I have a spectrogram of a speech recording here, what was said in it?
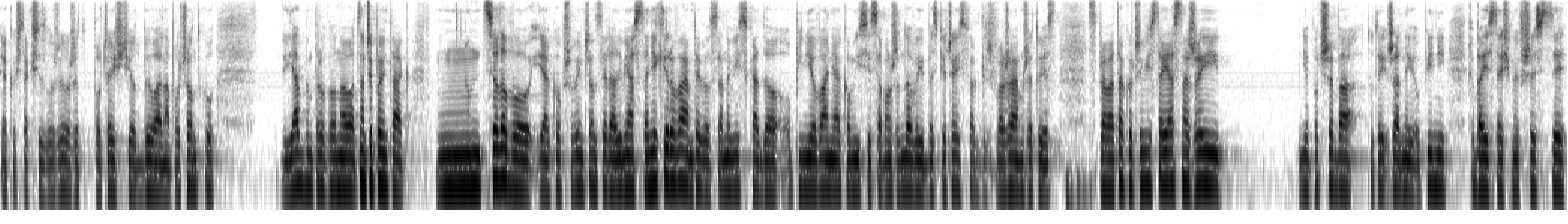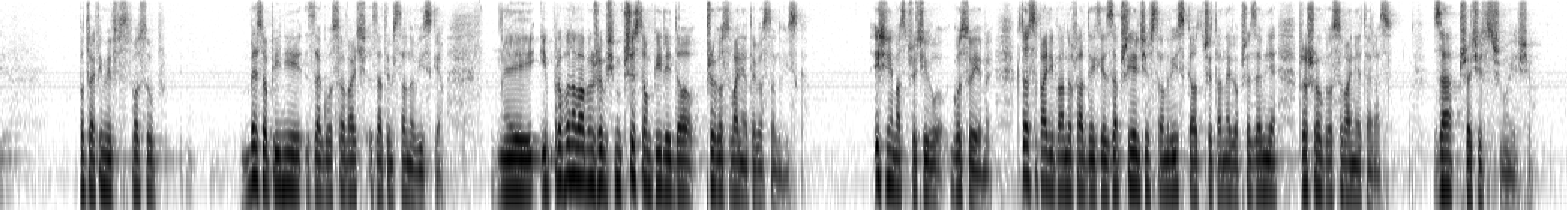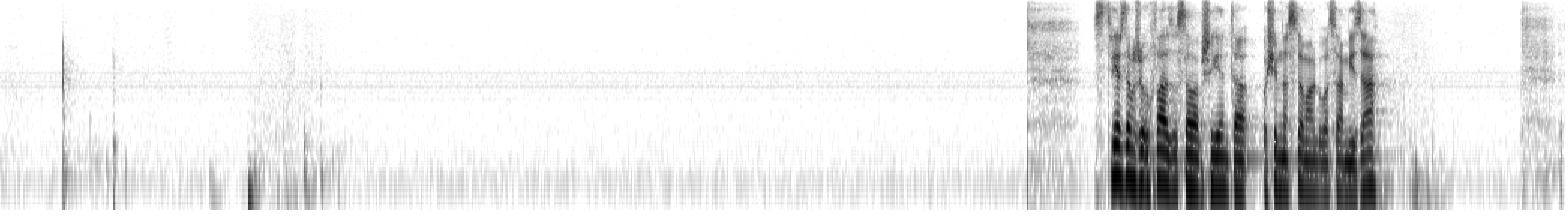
jakoś tak się złożyło, że po części odbyła na początku. Ja bym proponował, to znaczy powiem tak, mm, celowo jako przewodniczący Rady Miasta nie kierowałem tego stanowiska do opiniowania Komisji Samorządowej Bezpieczeństwa, gdyż uważałem, że to jest sprawa tak oczywista, jasna, że i nie potrzeba tutaj żadnej opinii. Chyba jesteśmy wszyscy, potrafimy w sposób bez opinii zagłosować za tym stanowiskiem. Yy, I proponowałbym, żebyśmy przystąpili do przegłosowania tego stanowiska. Jeśli nie ma sprzeciwu, głosujemy. Kto z Pani Panów Radnych jest za przyjęciem stanowiska odczytanego przeze mnie? Proszę o głosowanie teraz. Za, przeciw, wstrzymuje się. Stwierdzam, że uchwała została przyjęta 18 głosami za.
